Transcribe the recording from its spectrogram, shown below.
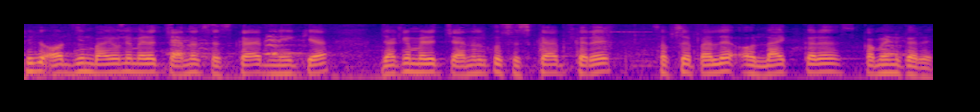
ठीक है? और जिन भाइयों ने मेरा चैनल सब्सक्राइब नहीं किया, जाके मेरे चैनल को सब्सक्राइब करें सबसे पहले और लाइक करें कमेंट करें।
